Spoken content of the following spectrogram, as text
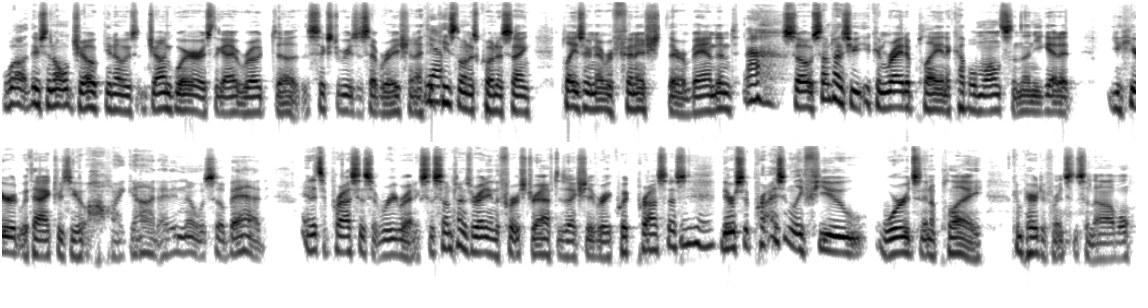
Well, there's an old joke, you know, John Guare is the guy who wrote uh, Six Degrees of Separation. I think Yeah. he's the one who's quoted as saying, plays are never finished, they're abandoned. So sometimes you, you can write a play in a couple months and then you get it, you hear it with actors, you go, oh my God, I didn't know it was so bad. And it's a process of rewriting. So sometimes writing the first draft is actually a very quick process. mhm. There are surprisingly few words in a play compared to, for instance, a novel,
